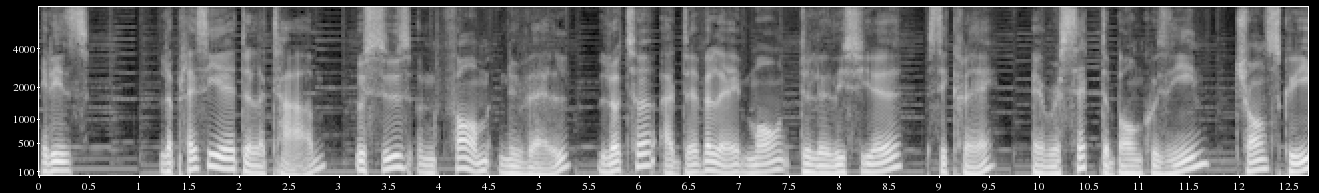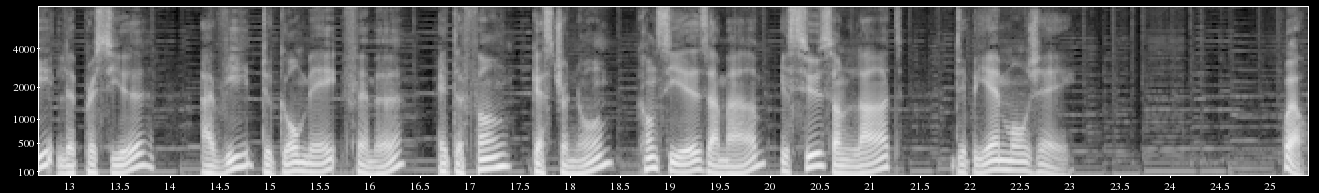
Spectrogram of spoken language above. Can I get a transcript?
It is Le plaisir de la table, ou sous une forme nouvelle, l'auteur a dévoilé mon délicieux secret et recettes de bonne cuisine, transcrit le précieux avis de gourmet fameux et de fins gastronome, concierge amable et sous un l'art de bien manger. Well,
